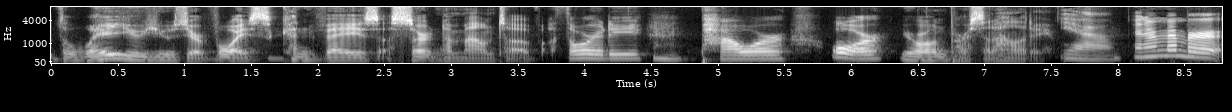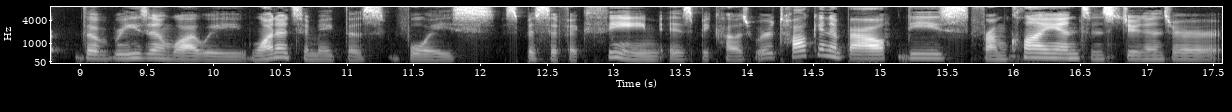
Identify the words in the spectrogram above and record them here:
the way you use your voice conveys a certain amount of authority, mm power, or your own personality. Yeah. And I remember the reason why we wanted to make this voice specific theme is because we're talking about these from clients and students are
